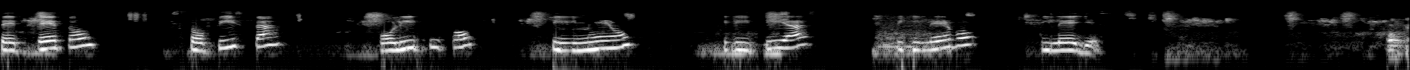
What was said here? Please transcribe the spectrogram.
Teteto, sofista, político, Timeo, Critías, Pilebo y Leyes. Ok.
